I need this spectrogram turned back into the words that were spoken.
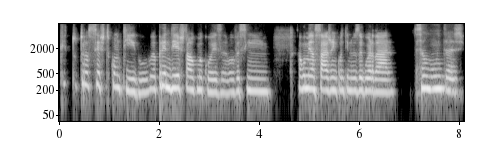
que tu trouxeste contigo? Aprendeste alguma coisa? Houve assim alguma mensagem que continuas a guardar? São muitas,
